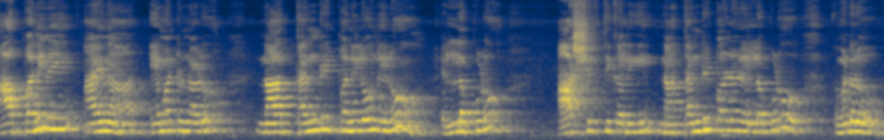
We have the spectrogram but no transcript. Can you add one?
ఆ పనిని ఆయన ఏమంటున్నాడు? నా తండ్రి పనిలో నేను ఎల్లప్పుడూ ఆసక్తి కలిగి నా తండ్రి పనులను ఎల్లప్పుడూ ఏమంటారు?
